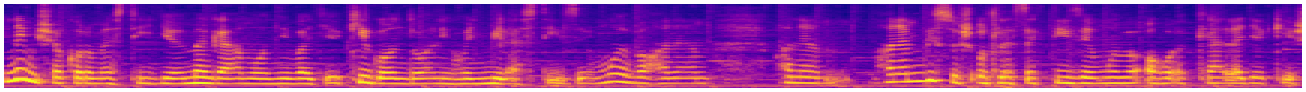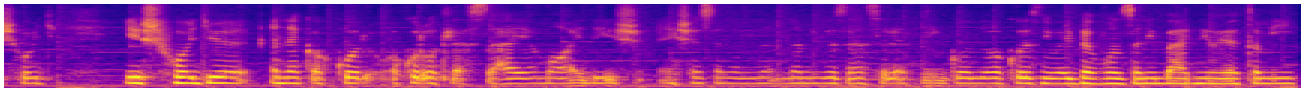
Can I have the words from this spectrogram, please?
én nem is akarom ezt így megálmodni, vagy kigondolni, hogy mi lesz tíz év múlva, hanem, hanem, hanem biztos ott leszek tíz év múlva, ahol kell legyek, és hogy, és hogy ennek akkor, akkor ott lesz a helye majd is, és ezzel nem, nem, nem igazán szeretnék gondolkozni, vagy bevonzani bármi olyat, ami,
